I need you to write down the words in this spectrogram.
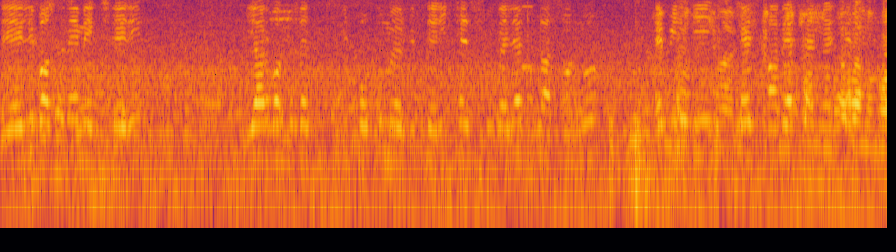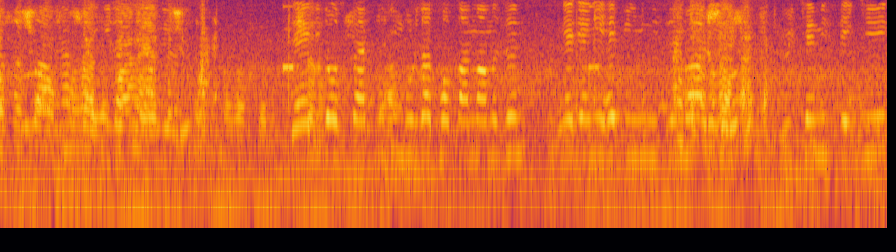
Değerli basın emekçileri, Diyarbakır'daki sivil toplum örgütleri KES Şubeler Platformu hepinizi KES Habersel Merkez Kurulu adına saygıyla selamlıyoruz. Değerli dostlar, bugün burada toplanmamızın nedeni hepimizin malumu ülkemizdeki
